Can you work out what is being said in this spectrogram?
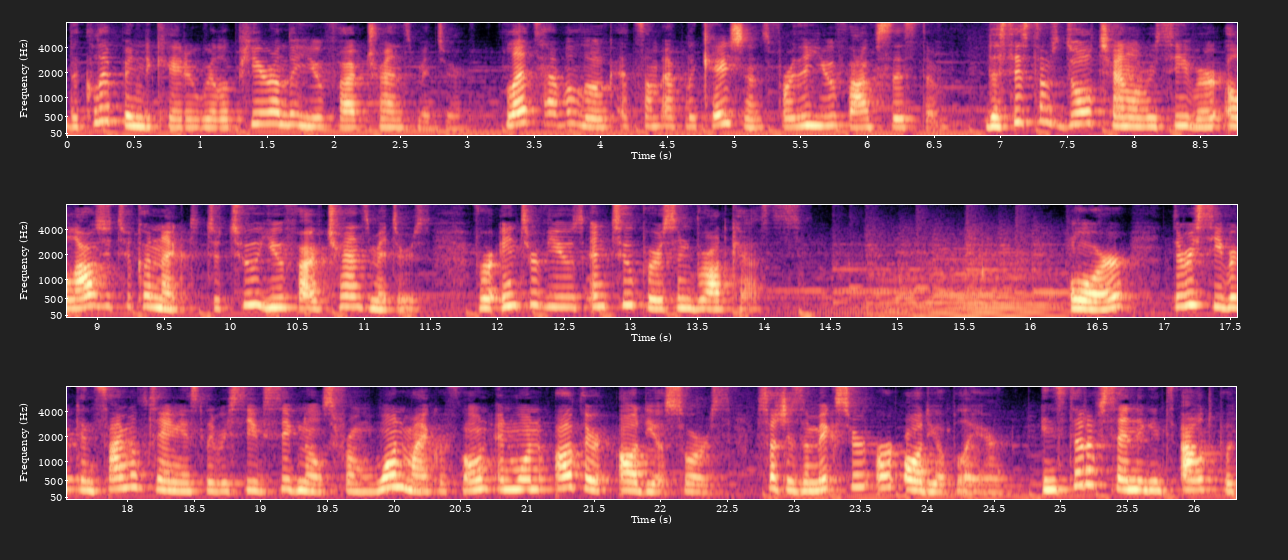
the clip indicator will appear on the U5 transmitter. Let's have a look at some applications for the U5 system. The system's dual-channel receiver allows you to connect to two U5 transmitters for interviews and two-person broadcasts. Or, the receiver can simultaneously receive signals from one microphone and one other audio source, such as a mixer or audio player. Instead of sending its output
